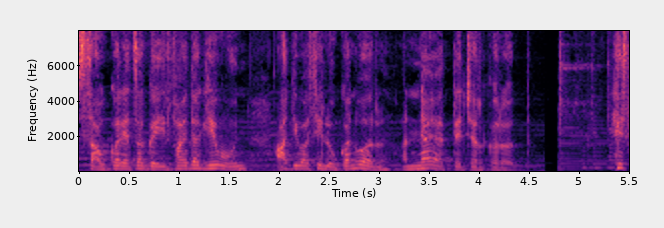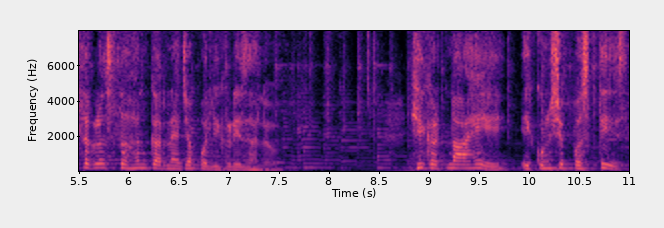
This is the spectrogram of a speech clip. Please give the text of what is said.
सावकार याचा गैरफायदा घेऊन आदिवासी लोकांवर अन्याय अत्याचार करत. हे सगळं सहन करण्याच्या पलीकडे झालं. ही घटना आहे एकोणीसशे पस्तीस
